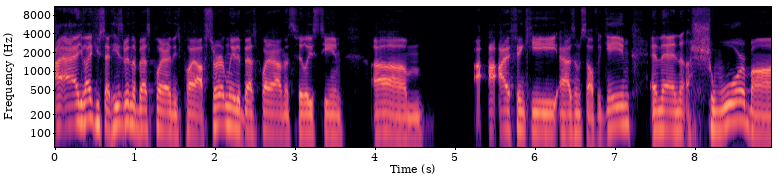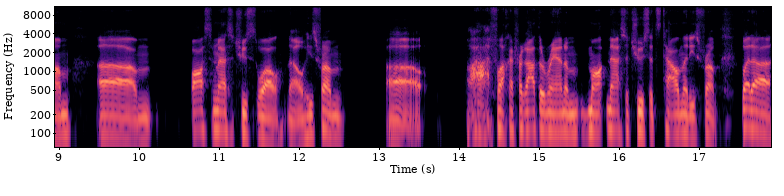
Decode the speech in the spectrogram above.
I, I, like you said, he's been the best player in these playoffs. Certainly the best player on this Phillies team. Um, I, I, think he has himself a game, and then a Schwarber, um, Boston, Massachusetts. Well, no, he's from. Uh, ah, fuck, I forgot the random Massachusetts town that he's from. But uh,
